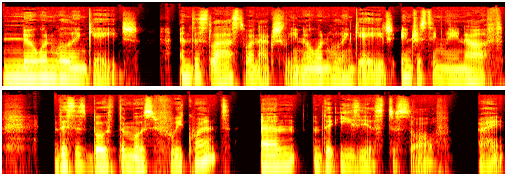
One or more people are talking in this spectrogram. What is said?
No one will engage. And this last one, actually, no one will engage. Interestingly enough, this is both the most frequent and the easiest to solve, right?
